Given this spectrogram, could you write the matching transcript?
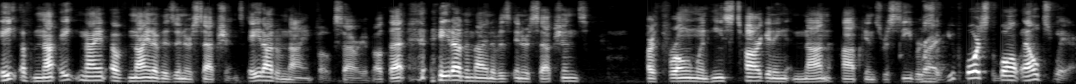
eight of nine, eight, nine of nine of his interceptions, eight out of nine, folks, sorry about that. Eight out of nine of his interceptions are thrown when he's targeting non Hopkins receivers. Right. So you force the ball elsewhere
